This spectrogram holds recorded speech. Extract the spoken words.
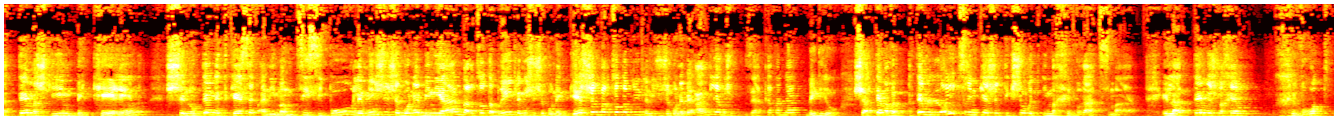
אתם משקיעים בקרן שנותנת כסף, אני ממציא סיפור, למישהו שבונה בניין בארצות הברית, למישהו שבונה גשר בארצות הברית, למישהו שבונה באנגליה, מישהו... זה הכוונה? בדיוק. שאתם, אבל אתם לא יוצרים קשר תקשורת עם החברה עצמה, אלא אתם, יש לכם חברות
